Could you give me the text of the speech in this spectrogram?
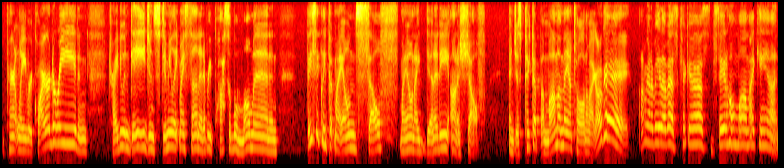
apparently required to read and tried to engage and stimulate my son at every possible moment and basically put my own self, my own identity on a shelf and just picked up the mama mantle and I'm like, okay, I'm going to be the best kick ass stay at home mom I can.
